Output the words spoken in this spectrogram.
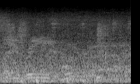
slavery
